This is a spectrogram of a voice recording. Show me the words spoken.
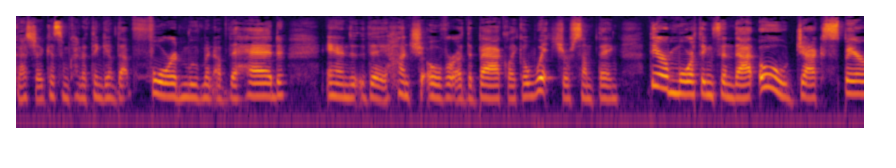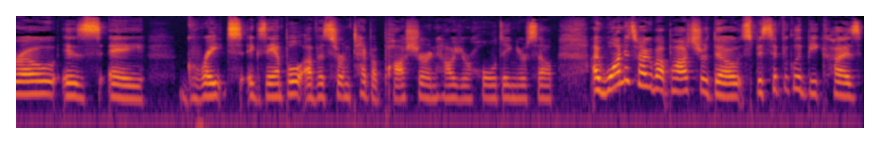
gosh, I guess I'm kind of thinking of that forward movement of the head and the hunch over of the back, like a witch or something. There are more things than that. Oh, Jack Sparrow is a great example of a certain type of posture and how you're holding yourself. I want to talk about posture though, specifically because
